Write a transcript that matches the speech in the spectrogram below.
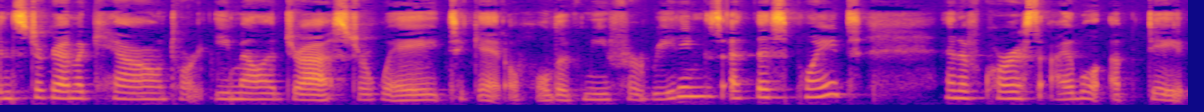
Instagram account or email address or way to get a hold of me for readings at this point. And of course, I will update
